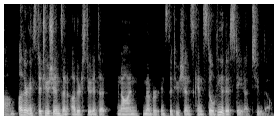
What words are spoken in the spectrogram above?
Um, other institutions and other students at non-member institutions can still view this data too, though,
